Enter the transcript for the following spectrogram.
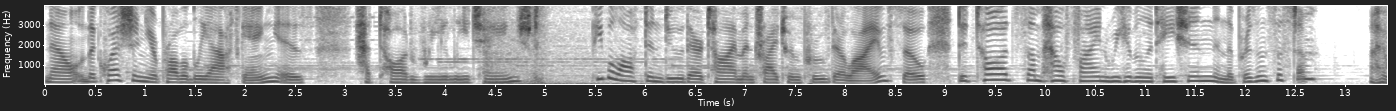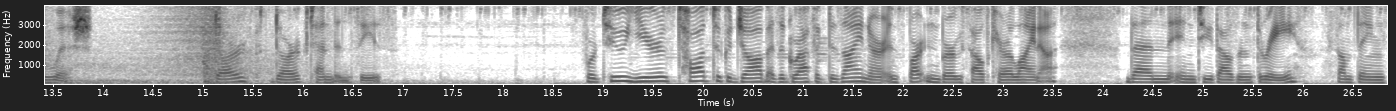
Now, the question you're probably asking is had Todd really changed? People often do their time and try to improve their lives, so did Todd somehow find rehabilitation in the prison system? I wish. Dark, dark tendencies. For two years, Todd took a job as a graphic designer in Spartanburg, South Carolina. Then, in 2003, something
